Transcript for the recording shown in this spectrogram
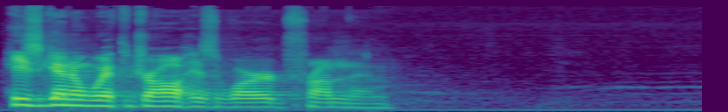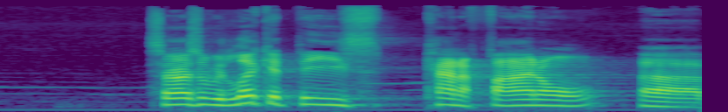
He's going to withdraw His word from them. So, as we look at these kind of final uh,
